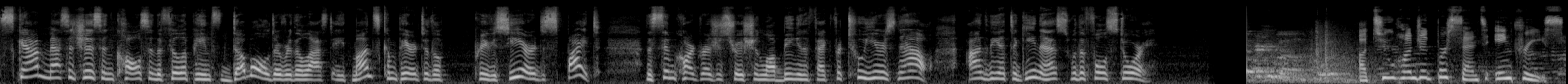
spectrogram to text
Scam messages and calls in the Philippines doubled over the last eight months compared to the previous year, despite the SIM card registration law being in effect for two years now. Andrea Taguines with a full story. A 200% increase.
